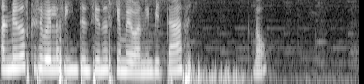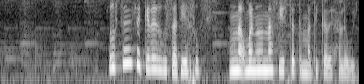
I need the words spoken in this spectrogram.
al menos que se vean las intenciones que me van a invitar, ¿no? ¿A ¿Ustedes de qué les gustaría su una, bueno, una fiesta temática de Halloween?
